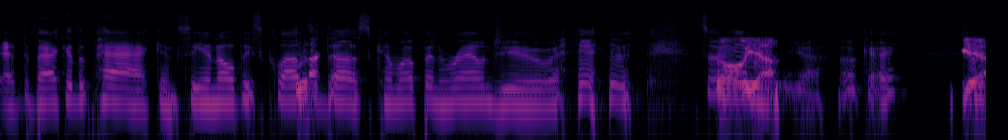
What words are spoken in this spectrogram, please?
at the back of the pack and seeing all these clouds right. of dust come up and around you. so, oh yeah, yeah, okay. Yeah,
